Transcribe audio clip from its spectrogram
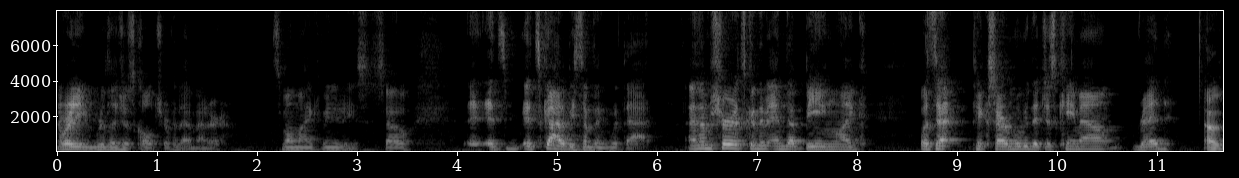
or any religious culture for that matter. Small mind communities. So it's it's got to be something with that. And i'm sure it's going to end up being like what's that pixar movie that just came out? Red? Oh,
